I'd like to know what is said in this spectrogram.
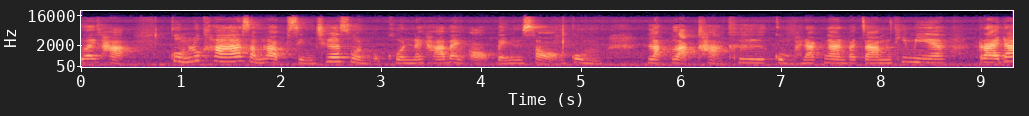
ด้วยค่ะ กลุ่มลูกค้าสำหรับสินเชื่อส่วนบุคคลนะคะ แบ่งออกเป็น 2 กลุ่มหลักๆค่ะ คือกลุ่มพนักงานประจำที่มีรายได้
